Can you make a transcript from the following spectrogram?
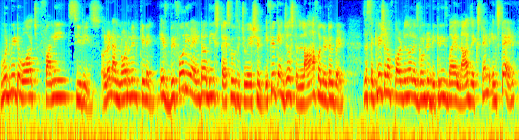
would be to watch funny series. Alright, I'm not even kidding. If before you enter these stressful situation, if you can just laugh a little bit, the secretion of cortisol is going to decrease by a large extent. Instead,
